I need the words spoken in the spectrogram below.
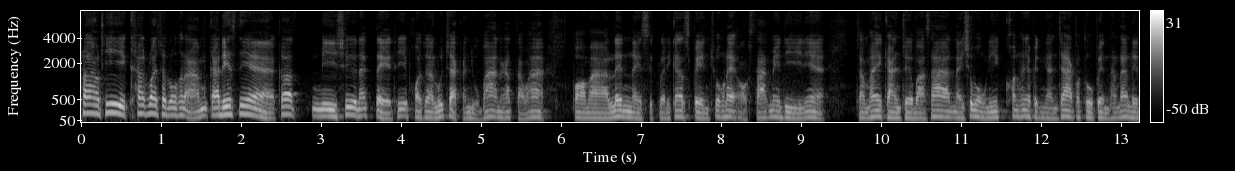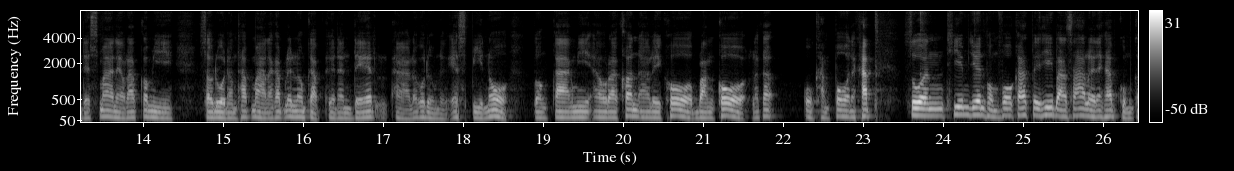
คร่าวๆที่คาดว่าจะลงสนามกาดิสเนี่ยก็มีชื่อนักเตะที่พอจะรู้จักกันอยู่บ้างนะครับ แต่ว่าพอมาเล่นในศึกลาลิกาสเปนช่วงแรกออกสตาร์ทไม่ดีเนี่ยทำให้การเจอบาร์ซ่าในชั่วโมงนี้ค่อนข้างจะเป็นงานยากประตูเป็นทางด้านเดเดสมาแนวรับก็มีซาโดนำทัพมานะครับ เล่นร่วมกับเออร์นันเดสอ่าแล้วก็รวมถึงเอสปีโนตรงกลางมีอัลราคอนอาเรโคบังโกแล้วก็ โอคัมโปนะครับส่วนทีมเยือนผมโฟกัสไปที่บาร์ซ่าเลยนะครับกลุ่มก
